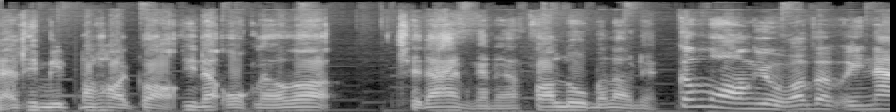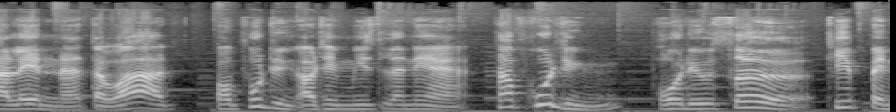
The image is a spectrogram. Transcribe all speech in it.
อาร์เทมิสพอถอดเกราะที่หน้าอกแล้วก็ ใช้ได้เหมือนกันนะซ่อนรูปมาเราเนี่ย ก็มองอยู่ว่าแบบเอ้ยน่าเล่นนะ แต่ว่าพอพูดถึงอัลเทมิสแล้วเนี่ย ถ้าพูดถึงโปรดิวเซอร์ที่เป็น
